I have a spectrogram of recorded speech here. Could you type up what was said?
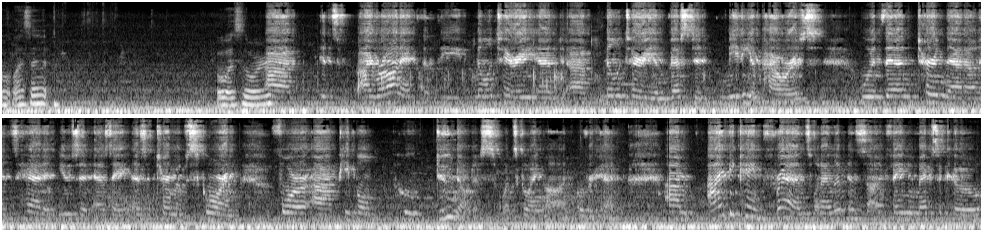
What was it? What was the word? Uh, it's ironic that the military and um, military invested media powers would then turn that on its head and use it as a as a term of scorn for uh, people who do notice what's going on overhead. Um, I became friends when I lived in Santa Fe, New Mexico,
